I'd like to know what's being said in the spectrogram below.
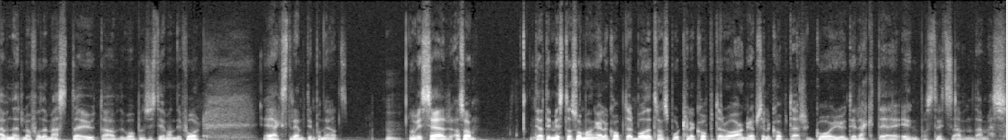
evne til å få det meste ut av de våpensystemene de får, er ekstremt imponerende. Mm. Og vi ser, altså det at de mista så mange helikopter, både transporthelikopter og angrepshelikopter, går jo direkte inn på stridsevnen deres.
